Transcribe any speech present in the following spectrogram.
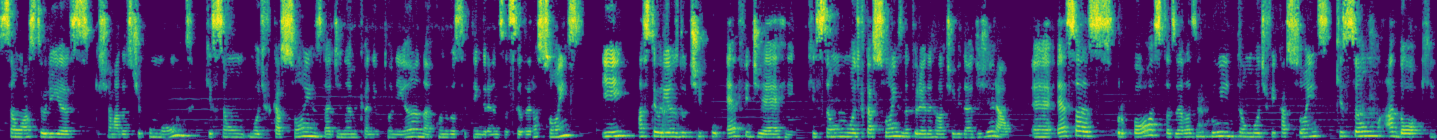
são as teorias chamadas tipo MOND, que são modificações da dinâmica newtoniana quando você tem grandes acelerações, e as teorias do tipo F de R, que são modificações da teoria da relatividade geral. É, essas propostas elas incluem então modificações que são ad hoc,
